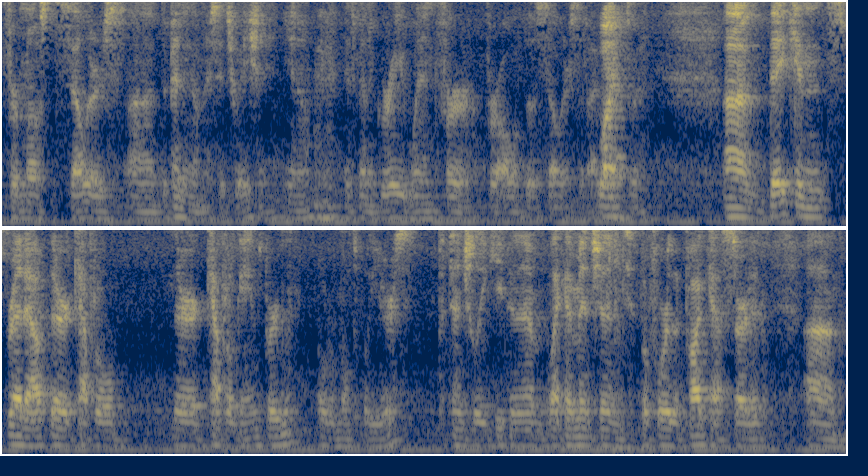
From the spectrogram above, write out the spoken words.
for most sellers, uh, depending on their situation. You know, it's been a great win for for all of those sellers that I've Why? worked with. Um, they can spread out their capital their capital gains burden over multiple years, potentially keeping them, like I mentioned before the podcast started. Um,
